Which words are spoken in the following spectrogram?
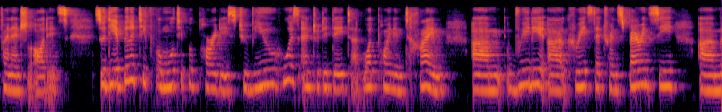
financial audits. So the ability for multiple parties to view who has entered the data at what point in time um, really uh, creates that transparency um,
